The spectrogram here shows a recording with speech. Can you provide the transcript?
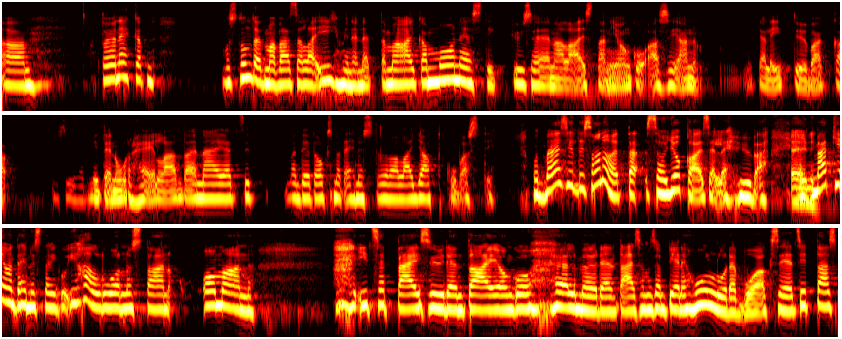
äh, toi on ehkä, musta tuntuu, että mä oon vähän sellainen ihminen, että mä aika monesti kyseenalaistan jonkun asian, mikä liittyy vaikka siihen, miten urheillaan tai näin. Että sit mä en tiedä, onko mä tehnyt sitä tavallaan jatkuvasti. Mutta mä en silti sano, että se on jokaiselle hyvä. Ei Et niin. mäkin on tehnyt sitä niinku ihan luonnostaan oman itsepäisyyden tai jonkun hölmöyden tai semmoisen pienen hulluuden vuoksi. Sitten taas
